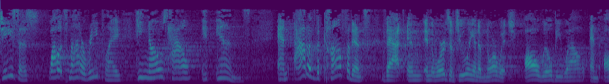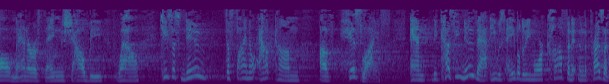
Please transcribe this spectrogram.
Jesus, while it's not a replay, he knows how it ends. And out of the confidence that, in, in the words of Julian of Norwich, all will be well and all manner of things shall be well, Jesus knew the final outcome of his life. And because he knew that, he was able to be more confident in the present.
